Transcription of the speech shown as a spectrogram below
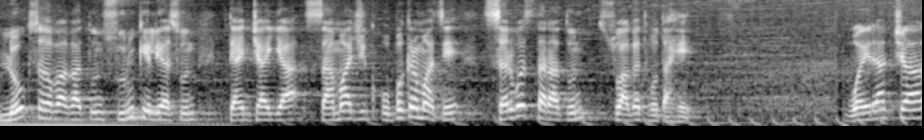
लोकसहभागातून सुरू केली असून त्यांच्या या सामाजिक उपक्रमाचे सर्व स्तरातून स्वागत होत आहे. वैरागच्या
